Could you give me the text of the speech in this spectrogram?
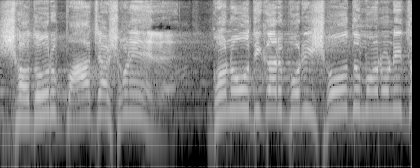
সদর পাঁচ আসনের গণ অধিকার পরিষদ মনোনীত।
